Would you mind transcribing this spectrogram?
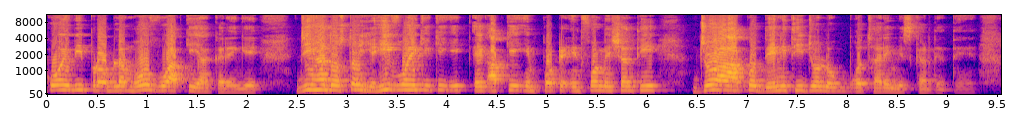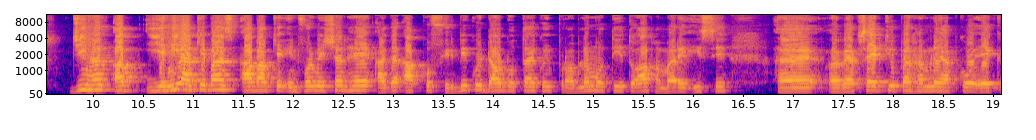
कोई भी प्रॉब्लम हो वो आपके यहाँ करेंगे। जी हाँ दोस्तों यही वो है कि, कि एक, एक आपकी इंपॉर्टेंट इंफॉर्मेशन थी जो आपको देनी थी जो लोग बहुत सारे मिस कर देते हैं। जी हाँ अब यही आपके पास, अब आपके इन्फॉर्मेशन है। अगर आपको फिर भी कोई डाउट होता है, कोई प्रॉब्लम होती है तो आप हमारे इस वेबसाइट के ऊपर हमने आपको एक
